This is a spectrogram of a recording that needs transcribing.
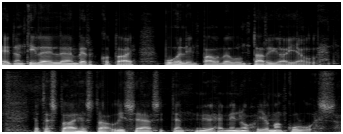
heidän tileilleen verkko- tai puhelinpalvelun tarjoajalleen. Ja tästä aiheesta lisää sitten myöhemmin ohjelman kuluessa.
